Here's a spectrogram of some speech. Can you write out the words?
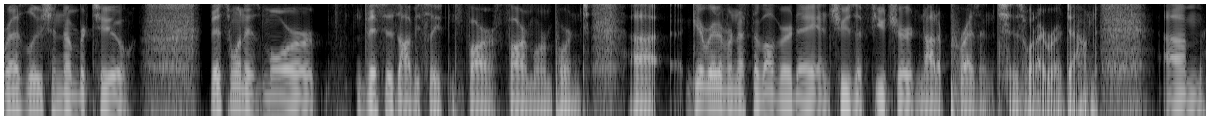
Resolution number two. This one is more. This is obviously far, far more important. Uh, get rid of Ernesto Valverde and choose a future, not a present, is what I wrote down. Um,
